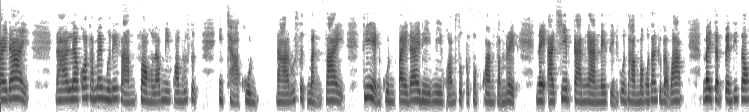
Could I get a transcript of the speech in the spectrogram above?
รายได้นะคะแล้วก็ทำให้มือที่สามส่องแล้วมีความรู้สึกอิจฉาคุณ นะคะรู้สึกหมั่นไส้ที่เห็นคุณไปได้ดี มีความสุขประสบความสำเร็จ ในอาชีพการงานในสิ่งที่คุณทำบางคนท่านคือแบบว่า ไม่จำเป็นที่ต้อง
